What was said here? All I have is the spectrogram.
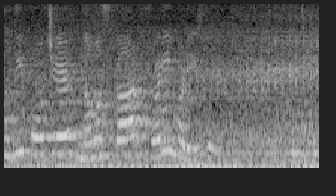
સુધી પહોંચે. નમસ્કાર, ફરી મળીશું.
